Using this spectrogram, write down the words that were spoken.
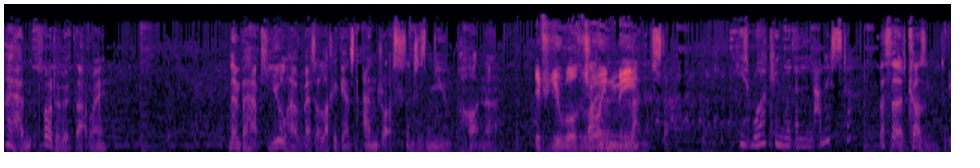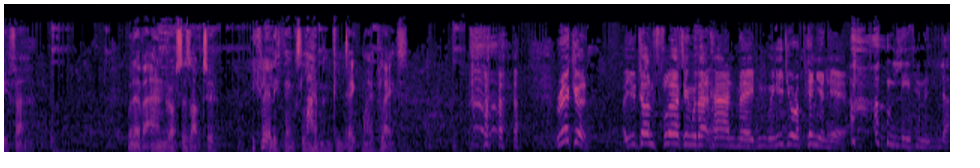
I hadn't thought of it that way. Then perhaps you'll have better luck against Andros and his new partner, If you will join Lyman me. Lannister. He's working with a Lannister? A third cousin, to be fair. Whatever Andros is up to, he clearly thinks Lyman can take my place. Rickard! Are you done flirting with that handmaiden? We need your opinion here. Oh, leave him alone.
